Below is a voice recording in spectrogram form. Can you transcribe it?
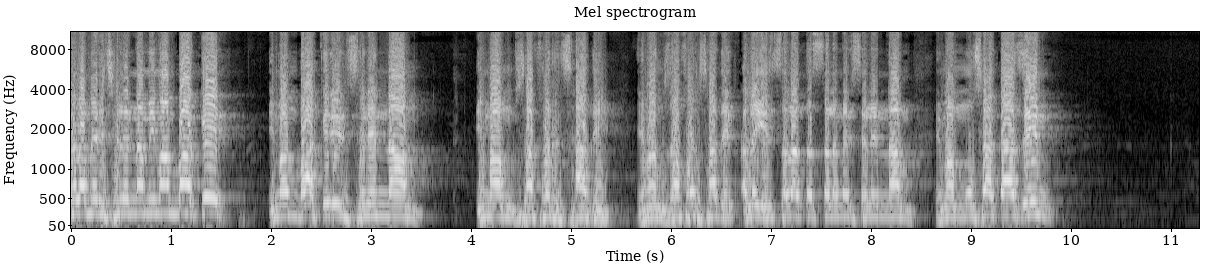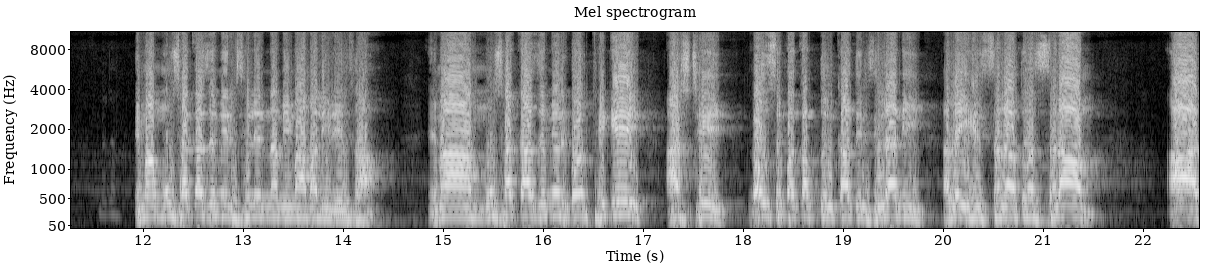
সালামের ছেলের নাম ইমাম বাকের। ইমাম বাকেরের ছেলের নাম ইমাম জাফর সাদিক। ইমাম জাফর সাদিক আলাইহিস সালাতু সালামের ছেলের নাম ইমাম মুসা কাজিম। ইমাম মুসা কাজেমের ছেলের নাম ইমাম আলী রেজা। ইমাম মুসা কাজেমের ঘর থেকে আসছে গৌসে পাক আব্দুল কাদের জিলানি আলাইহিস সালাতু সালাম আর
